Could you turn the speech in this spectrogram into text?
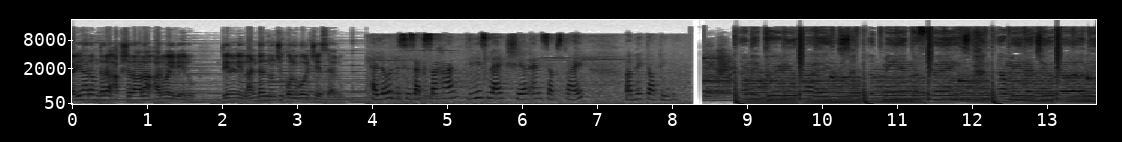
గడియారం ధర అక్షరాల అరవై వేలు. దీనిని లండన్ నుంచి కొనుగోలు చేశారు this is Aksa Khan. Please like, share, and subscribe Public Talk TV. Tell me pretty lies, look me in the face. Tell me that you love me,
